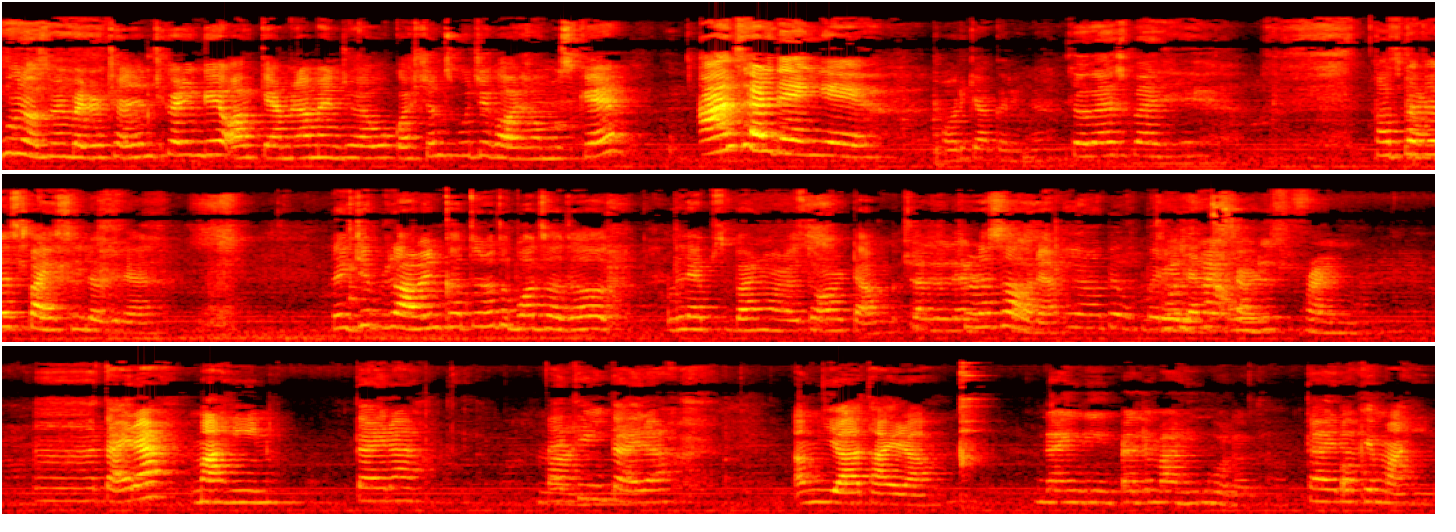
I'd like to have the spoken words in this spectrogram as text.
हूँ उसमें बेटर चैलेंज करेंगे और कैमरा मैन जो है वो क्वेश्चन पूछेगा और हम उसके आंसर देंगे। और क्या करेंगे? सो गाइस हाथ पता स्पाइसी लग रहा है। लाइक जब रामेन खाते हो ना तो बहुत ज़्यादा लिप्स बर्न हो रहे थे और टंग। चलो थोड़ा सा हो रहा है। यहाँ पे ऊपर ही friend? अह, तायरा। माहीन। तायरा। आई थिंक तायरा। अमिया थायरा नहीं नहीं पहले माहिन बोला था। Tayra. Okay Maheen.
